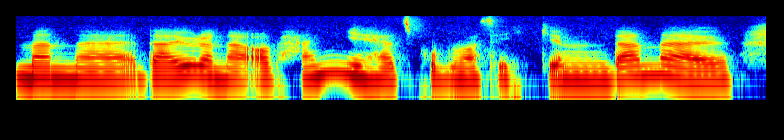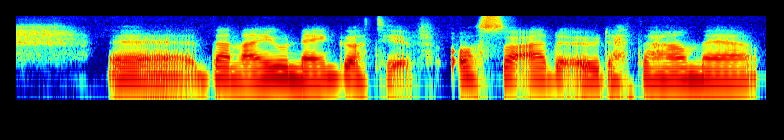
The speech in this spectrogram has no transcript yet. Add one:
men eh, det er jo den der avhengighetsproblematikken, den er jo, den er jo negativ. Og så er det òg dette her med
